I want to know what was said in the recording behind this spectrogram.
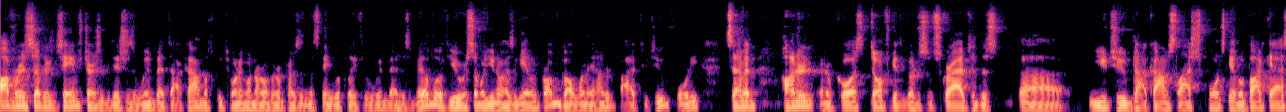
Offer is subject to change. Terms and conditions at wynnbet.com. Must be 21 or older and present in the state where playthrough WynnBET is available. If you or someone you know has a gambling problem, call 1-800-522-4700. And of course, don't forget to go to subscribe to this uh, youtube.com slash sports gambling podcast.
